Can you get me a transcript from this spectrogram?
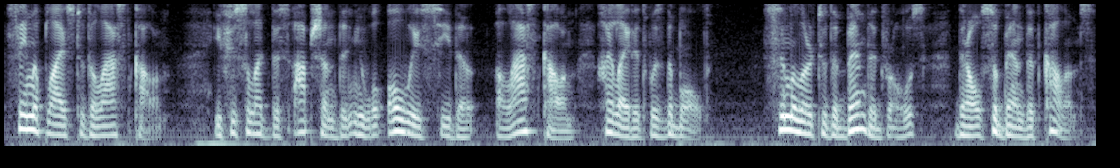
Same applies to the last column. If you select this option, then you will always see the last column highlighted with the bold. Similar to the banded rows, there are also banded columns.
